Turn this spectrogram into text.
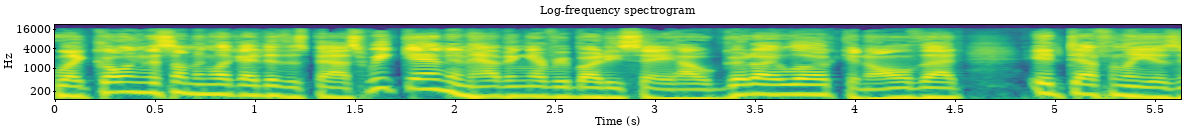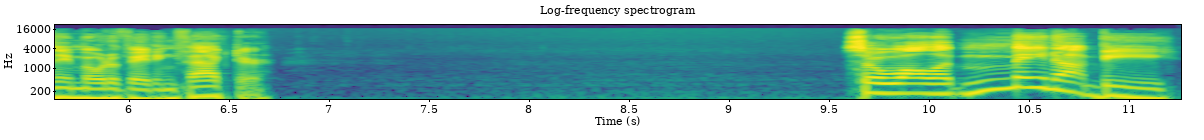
like going to something like I did this past weekend and having everybody say how good I look and all of that, it definitely is a motivating factor. So while it may not be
